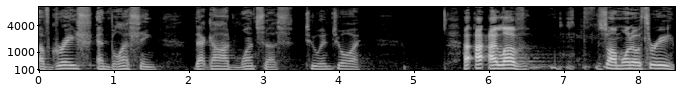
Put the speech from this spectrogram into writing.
of grace and blessing that God wants us to enjoy. I, I love Psalm 103,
